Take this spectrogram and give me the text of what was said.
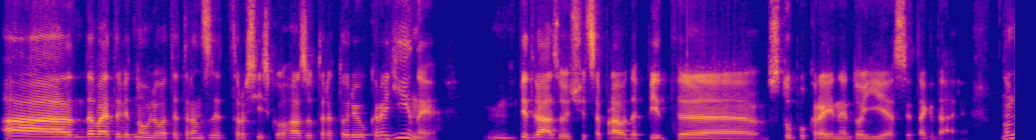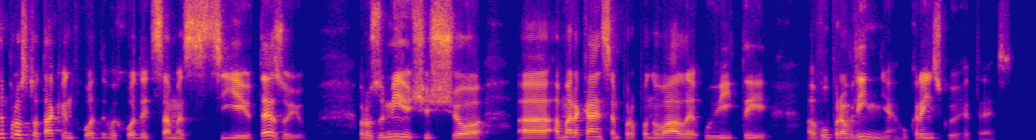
А давайте відновлювати транзит російського газу території України, підв'язуючи це правда під е, вступ України до ЄС і так далі. Ну не просто так він вход- виходить саме з цією тезою, розуміючи, що американцям пропонували увійти в управління українською ГТС.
